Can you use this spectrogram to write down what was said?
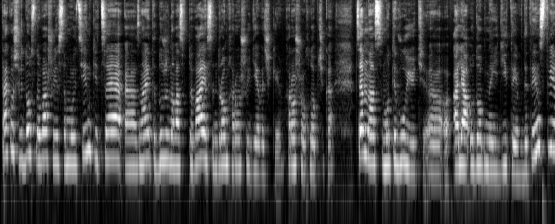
Також відносно вашої самооцінки, це, е, знаєте, дуже на вас впливає синдром хорошої дівчинки, хорошого хлопчика. Це в нас мотивують аля удобної діти в дитинстві.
